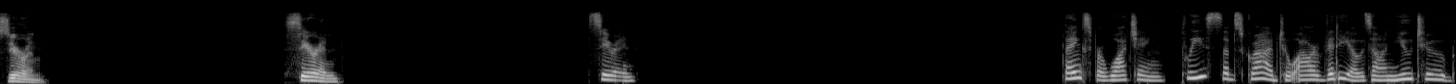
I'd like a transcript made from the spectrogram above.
Siren. Siren. Siren. Thanks for watching. Please subscribe to our videos on YouTube.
